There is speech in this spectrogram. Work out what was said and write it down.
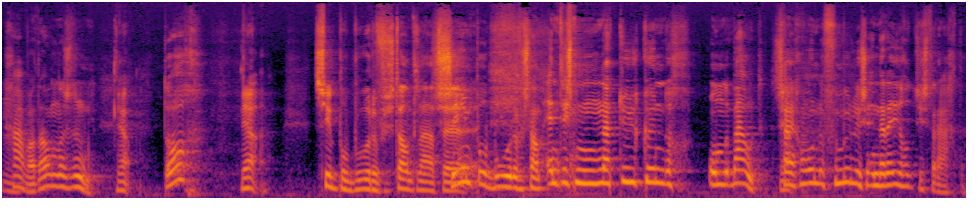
ga wat anders doen. Ja. Toch? Ja, simpel boerenverstand laten... Simpel boerenverstand. En het is natuurkundig onderbouwd. Het zijn ja. gewoon de formules en de regeltjes erachter.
